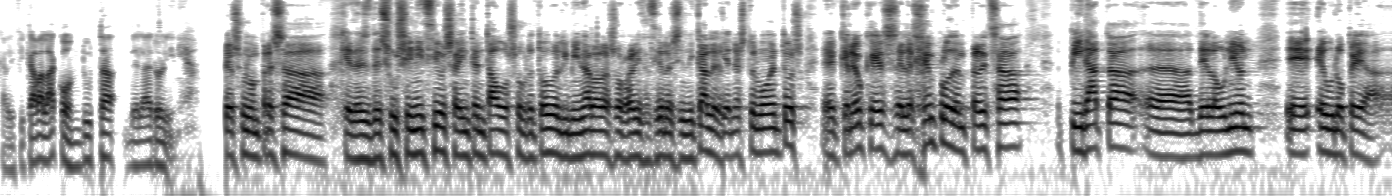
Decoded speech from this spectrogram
calificaba la conducta de la aerolínea. Es una empresa que desde sus inicios ha intentado sobre todo eliminar a las organizaciones sindicales y en estos momentos eh, creo que es el ejemplo de empresa pirata eh, de la Unión eh, Europea.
